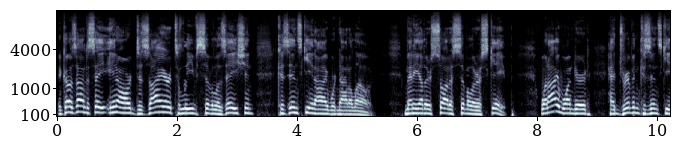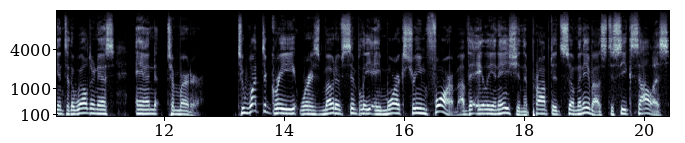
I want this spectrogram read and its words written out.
It goes on to say, in our desire to leave civilization, Kaczynski and I were not alone. Many others sought a similar escape. What I wondered had driven Kaczynski into the wilderness and to murder. To what degree were his motives simply a more extreme form of the alienation that prompted so many of us to seek solace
